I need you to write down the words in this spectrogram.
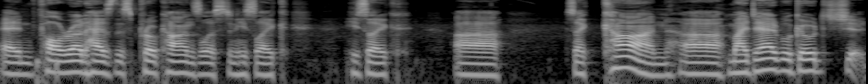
and Paul Rudd has this pro cons list, and he's like, he's like, uh, he's like, con, uh, my dad will go to,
